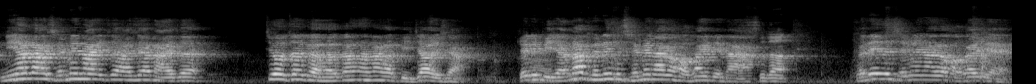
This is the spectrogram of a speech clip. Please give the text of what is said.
你要那前面那一只还是要哪一只？就这个和刚才那个比较一下，给你比较，那肯定是前面那个好看一点的。是的。肯定是前面那个好看一点。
